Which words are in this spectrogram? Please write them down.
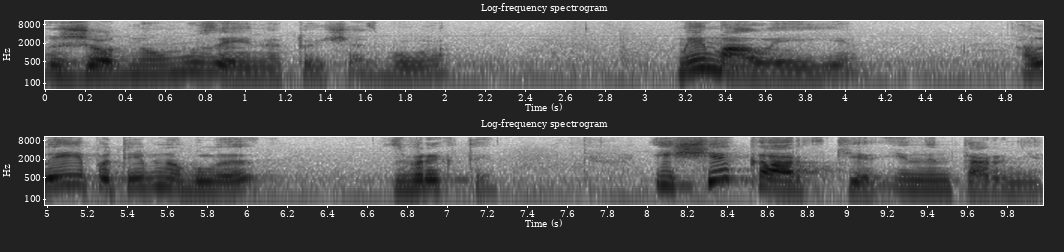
жодного музею на той час було. Ми мали її, але її потрібно було зберегти. І ще картки інвентарні,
